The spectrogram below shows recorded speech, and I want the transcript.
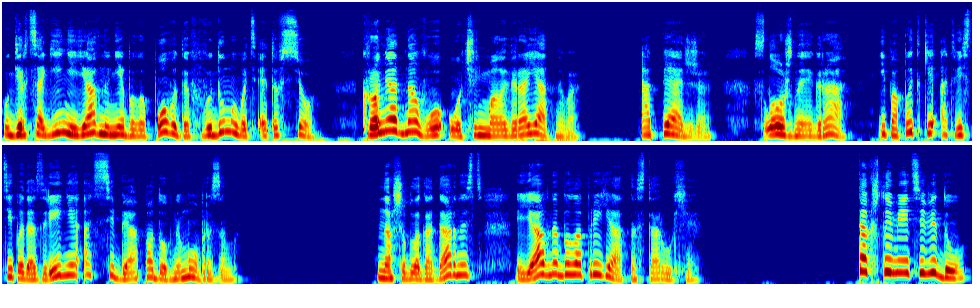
У герцогини явно не было поводов выдумывать это все, кроме одного очень маловероятного. Опять же, сложная игра и попытки отвести подозрения от себя подобным образом. Наша благодарность явно была приятна старухе. «Так что имейте в виду,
